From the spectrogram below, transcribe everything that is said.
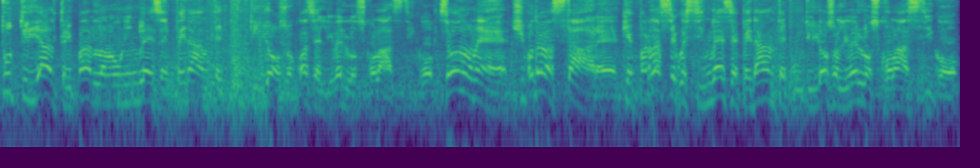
tutti gli altri parlano un inglese pedante e puntiglioso, quasi a livello scolastico, secondo me ci poteva stare che parlasse questo inglese pedante e puntiglioso a livello scolastico scolastico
